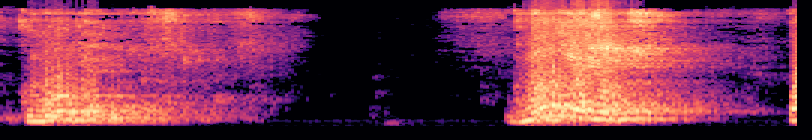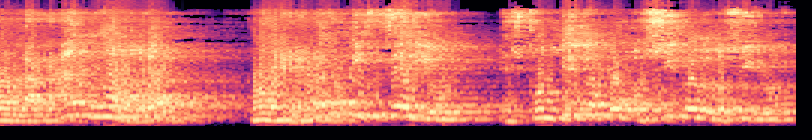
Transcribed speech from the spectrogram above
Gloria a Dios. Gloria a Dios por la gran obra, por el gran misterio escondido por los siglos de los siglos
